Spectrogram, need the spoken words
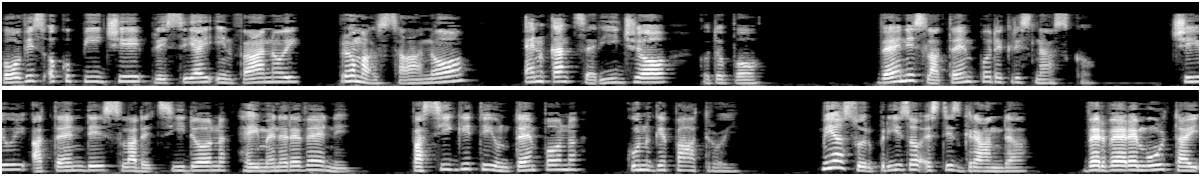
povis occupigi pri siai infanoi pro malsano, en cancerigio, cotopo. Venis la tempo de Crisnasco ciui attendis la decidon heimen reveni, passigiti un tempon cun gepatroi. Mia surprizo estis granda, ververe multai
